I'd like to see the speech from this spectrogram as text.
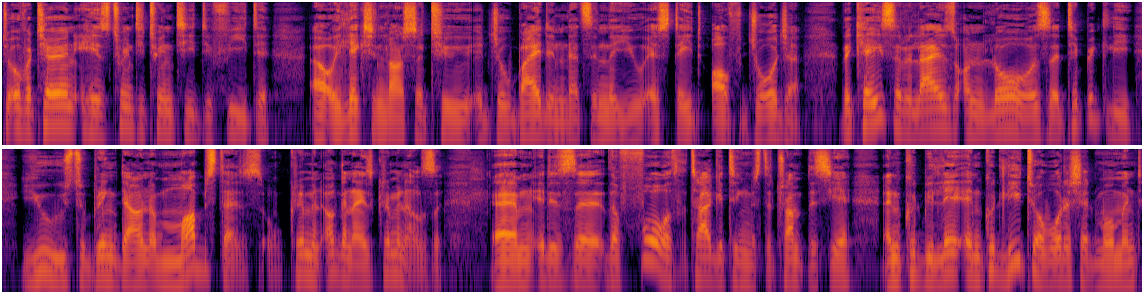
to overturn his 2020 defeat uh, or election loss to Joe Biden. That's in the U.S. state of Georgia. The case relies on laws typically used to bring down mobsters or crimin- organized criminals. Um, it is uh, the fourth targeting Mr. Trump this year, and could be and could lead to a watershed moment.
